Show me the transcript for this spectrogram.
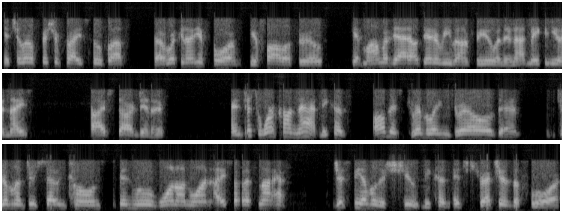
get your little Fisher Price hoop up, start working on your form, your follow through. Get mom or dad out there to rebound for you when they're not making you a nice five star dinner, and just work on that because all this dribbling drills and dribbling through seven cones, spin move, one on one, ISO, that's not. Ha- just be able to shoot because it stretches the floor.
